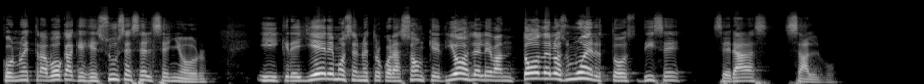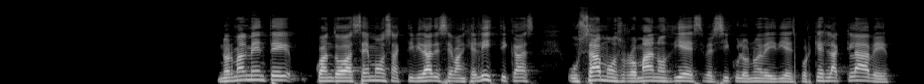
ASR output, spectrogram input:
con nuestra boca que Jesús es el Señor y creyéremos en nuestro corazón que Dios le levantó de los muertos, dice, serás salvo. Normalmente cuando hacemos actividades evangelísticas usamos Romanos 10, versículos 9 y 10, porque es la clave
